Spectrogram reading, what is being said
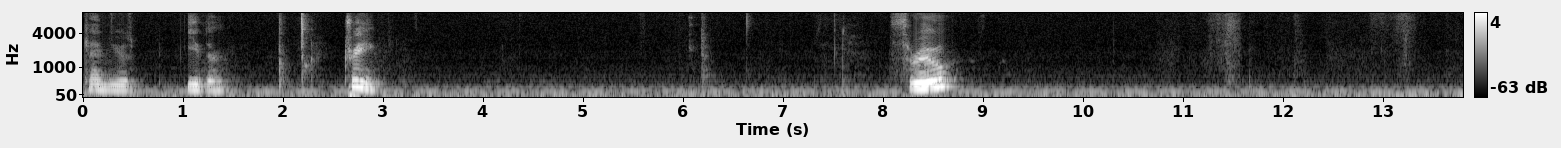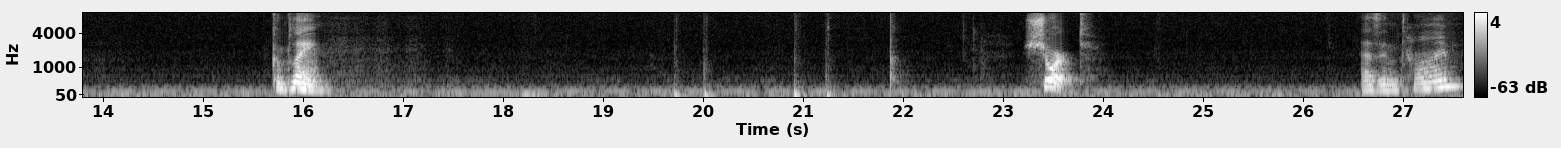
can use either. Tree. Through. Complain. short, as in time,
